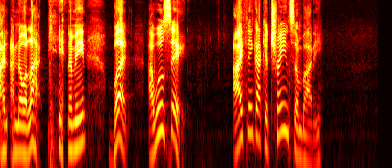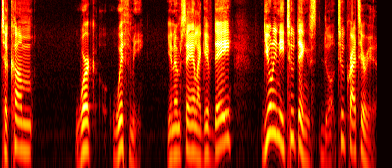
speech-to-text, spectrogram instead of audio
I, I know a lot. you know what I mean? But I will say, I think I could train somebody to come work with me. You know what I'm saying? Like if they, you only need two things, two criteria.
